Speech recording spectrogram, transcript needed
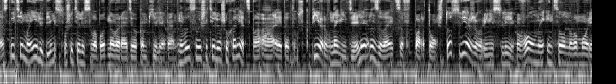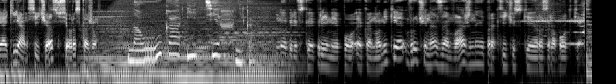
Здравствуйте, мои любимые слушатели свободного радиокомпьюлента. Вы слышите Лёшу Халецкого, а этот выпуск перв на неделе называется «В порту». Что свежего принесли волны инционного моря океан? Сейчас все расскажу. Наука и техника. Нобелевская премия по экономике вручена за важные практические разработки.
